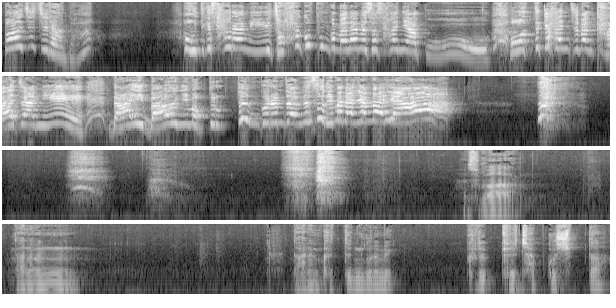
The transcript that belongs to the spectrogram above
빠지질 않아? 아, 어떻게 사람이 저 하고픈 것만 하면서 사냐고. 어떻게 한 집안 가장이 나이 마흔이 먹도록 뜬구름 잡는 소리만 하냔 말이야! 혜수가 나는 나는 그 뜬구름이 그렇게 잡고 싶다.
